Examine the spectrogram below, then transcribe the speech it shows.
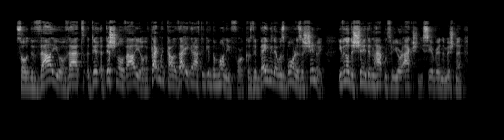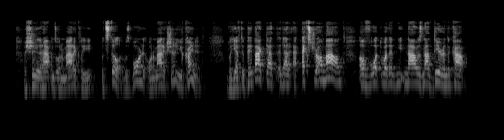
So the value of that additional value of a pregnant cow, that you're going to have to give the money for because the baby that was born is a shinui. Even though the shinui didn't happen through your action. You see over in the Mishnah, a shinui that happens automatically, but still, it was born automatic shinui, you kind it but you have to pay back that, that extra amount of what, what it now is not there in the cow.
